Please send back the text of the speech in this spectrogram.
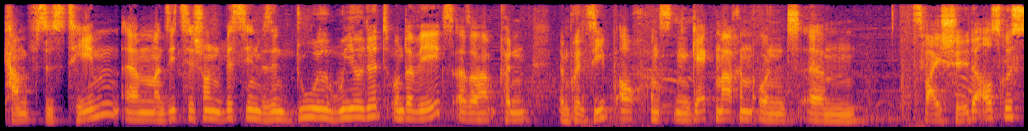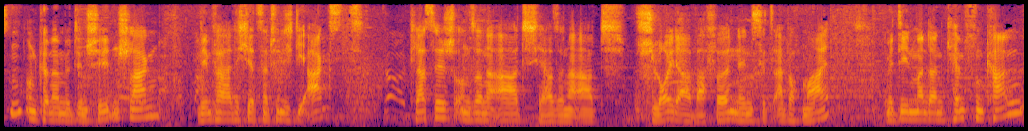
Kampfsystem. Ähm, man sieht es hier schon ein bisschen, wir sind dual-wielded unterwegs, also können im Prinzip auch uns einen Gag machen und ähm, zwei Schilde ausrüsten und können dann mit den Schilden schlagen. In dem Fall hatte ich jetzt natürlich die Axt, klassisch, und so eine Art, ja, so eine Art Schleuderwaffe, nenne ich es jetzt einfach mal, mit denen man dann kämpfen kann.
